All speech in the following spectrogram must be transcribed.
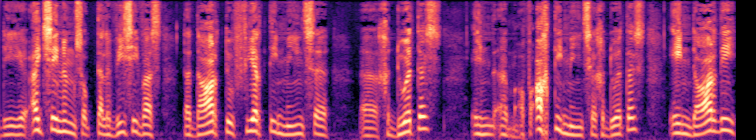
die uitsendings op televisie was dat daar toe 14 mense uh, gedood is. Uh, en um, of 18 mense gedood is en daardie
